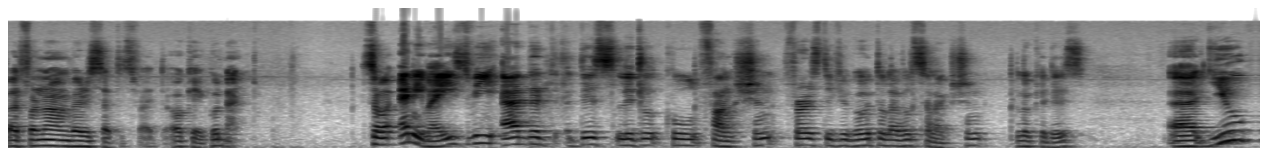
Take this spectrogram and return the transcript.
But for now i'm very satisfied. Okay good night. So anyways we added this little cool function. First if you go to level selection look at this uh, you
